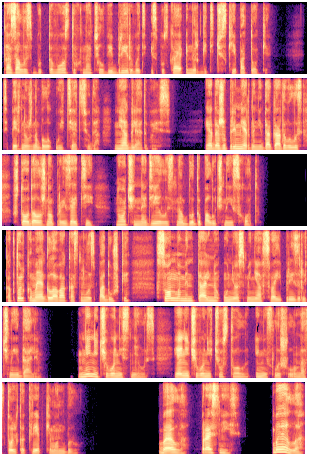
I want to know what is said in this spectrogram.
Казалось, будто воздух начал вибрировать, испуская энергетические потоки. Теперь нужно было уйти отсюда, не оглядываясь. Я даже примерно не догадывалась, что должно произойти, но очень надеялась на благополучный исход. Как только моя голова коснулась подушки, сон моментально унес меня в свои призрачные дали. Мне ничего не снилось, я ничего не чувствовала и не слышала, настолько крепким он был. «Белла, проснись! Белла!»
